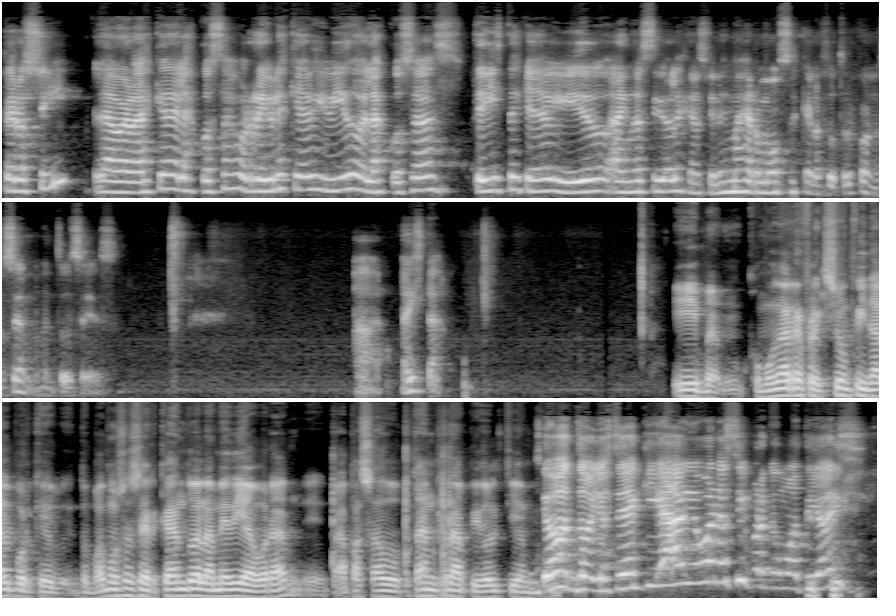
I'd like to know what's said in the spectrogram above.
pero sí, la verdad es que de las cosas horribles que he vivido, de las cosas tristes que he vivido, han nacido las canciones más hermosas que nosotros conocemos. Entonces, ah, ahí está. Y como una reflexión final, porque nos vamos acercando a la media hora, eh, ha pasado tan rápido el tiempo. Yo, no, yo estoy aquí, ah, bueno, sí, porque como te iba diciendo,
